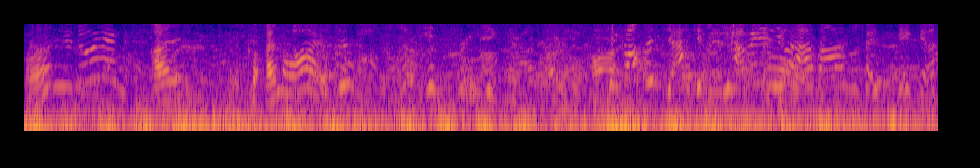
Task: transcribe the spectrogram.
What? What are you doing? I, I'm hot. You're, it's freezing. Take off the jacket, baby. How many do you have on? Isaiah?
